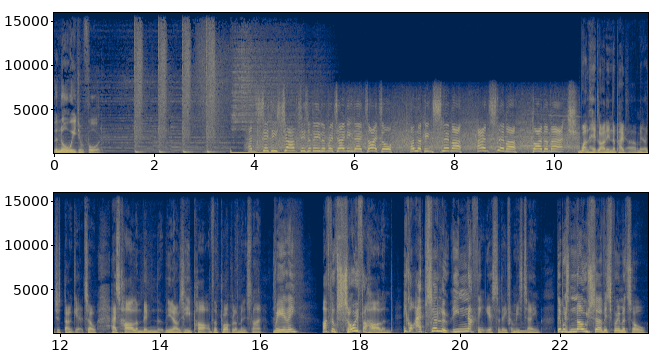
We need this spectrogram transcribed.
the Norwegian forward. And City's chances of even retaining their title are looking slimmer and slimmer by the match. One headline in the paper, I mean, I just don't get it at all. Has Haaland been, you know, is he part of the problem? And it's like, really? I feel sorry for Haaland. He got absolutely nothing yesterday from his hmm. team. There was no service for him at all.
